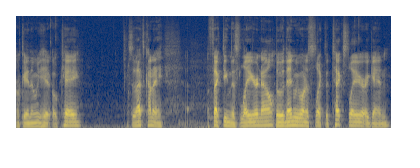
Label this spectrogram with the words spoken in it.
Okay, and then we hit OK. So that's kind of affecting this layer now. So then we want to select the text layer again.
